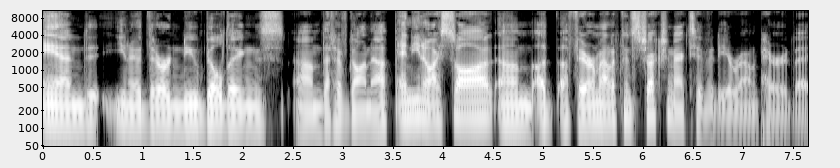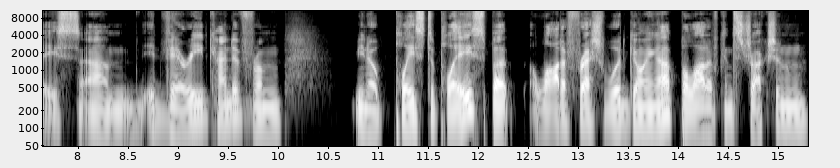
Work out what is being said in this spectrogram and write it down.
and you know there are new buildings um, that have gone up. And you know i saw um, a, a, fair amount of construction activity around paradise. Um, it varied kind of from you know place to place but a lot of fresh wood going up a lot of construction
